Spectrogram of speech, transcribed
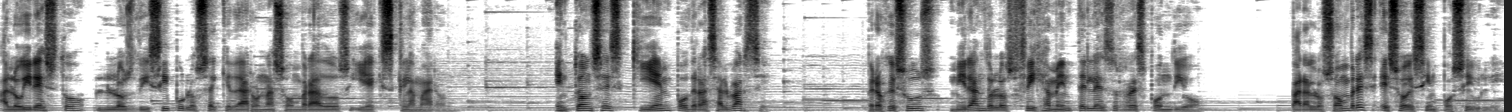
Al oír esto, los discípulos se quedaron asombrados y exclamaron, Entonces, ¿quién podrá salvarse? Pero Jesús, mirándolos fijamente, les respondió, Para los hombres eso es imposible,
